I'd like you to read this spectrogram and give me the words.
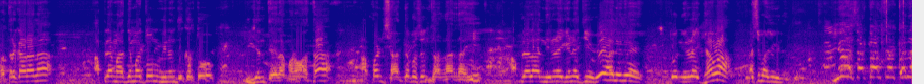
पत्रकारांना आपल्या माध्यमातून विनंती करतो की जनतेला म्हणू आता आपण शांत बसून चालणार नाही. आपल्याला निर्णय घेण्याची वेळ आलेली आहे. तो निर्णय घ्यावा अशी माझी विनंती आहे. या सरकारचं करायचं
